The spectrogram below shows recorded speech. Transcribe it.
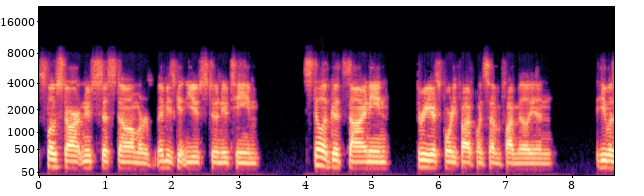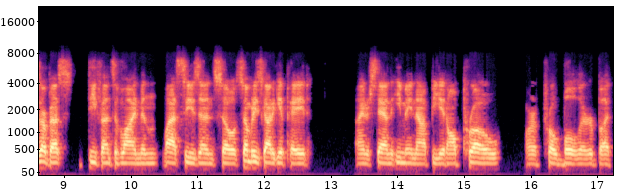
slow start, new system, or maybe he's getting used to a new team. Still a good signing. Three years, forty-five point seven five million. He was our best defensive lineman last season, so somebody's got to get paid. I understand that he may not be an all-pro or a Pro Bowler, but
